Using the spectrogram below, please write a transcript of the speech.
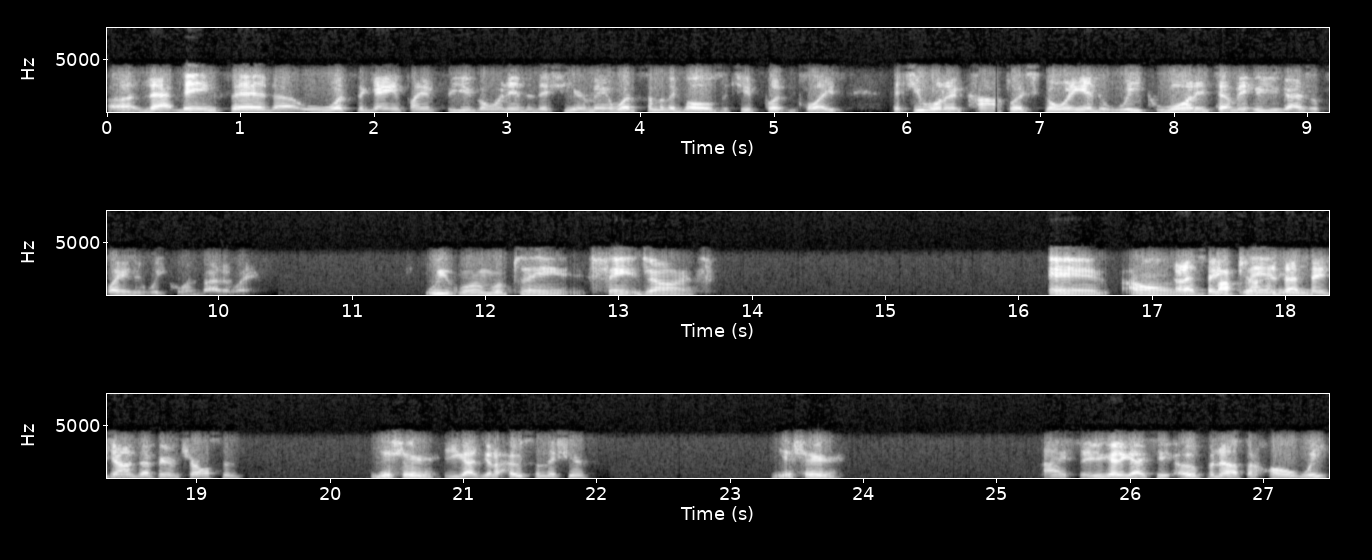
Uh, that being said, uh, what's the game plan for you going into this year, man? What's some of the goals that you've put in place that you want to accomplish going into week one? And tell me who you guys are playing in week one, by the way. Week one, we're playing St. John's, and um, now, that's my St. plan is that St. John's up here in Charleston? Yes, sir. Are you guys going to host them this year? Yes, sir. Nice. So you're going to actually open up at home week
